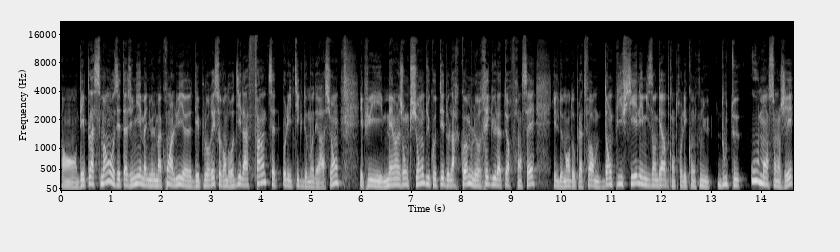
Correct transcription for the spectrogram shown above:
En déplacement aux États-Unis, Emmanuel Macron a lui euh, déploré ce vendredi la fin de cette politique de modération. Et puis, même injonction du côté de l'ARCOM, le régulateur français. Il demande aux plateformes d'amplifier les mises en garde contre les contenus douteux ou mensonger.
